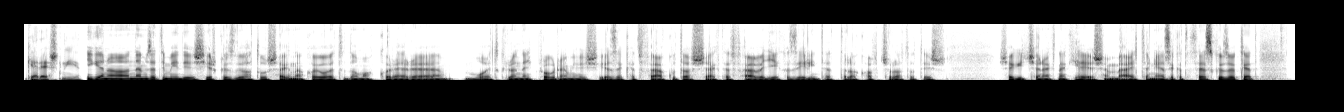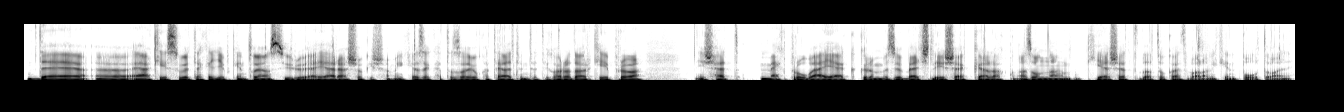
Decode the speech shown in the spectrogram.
keresni. Igen, a Nemzeti Média és Hírközlőhatóságnak, ha jól tudom, akkor erre volt külön egy programja is, hogy ezeket felkutassák, tehát felvegyék az érintettel a kapcsolatot, és segítsenek neki helyesen beállítani ezeket az eszközöket, de elkészültek egyébként olyan szűrő eljárások is, amik ezeket az ajokat eltüntetik a radarképről, és hát megpróbálják különböző becslésekkel az onnan kiesett adatokat valamiként pótolni.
